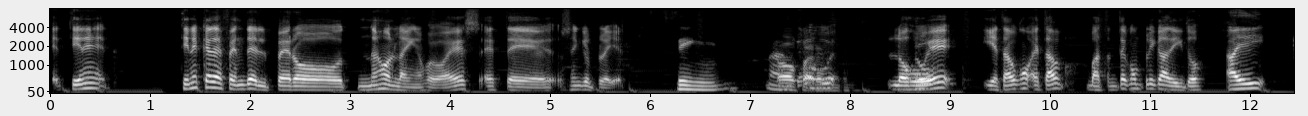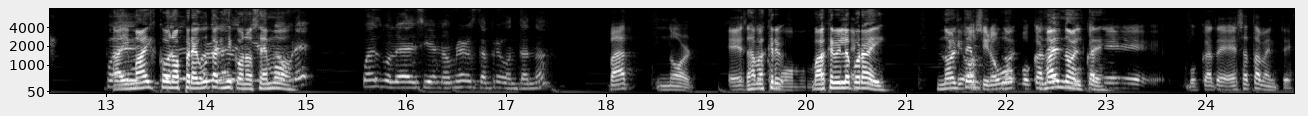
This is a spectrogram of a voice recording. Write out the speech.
eh, tiene, tienes que defender, pero no es online el juego, es este single player. Sin. ah, Oh, jugué- Lo jugué y estaba, estaba bastante complicadito. Ahí, ¿Puedes- ahí Marco nos pregunta que si decir conocemos. ¿Puedes volver a decir el nombre? Lo están preguntando. Bad North. Es déjame escribir, como- voy a escribirlo por es que- ahí. es que- Norte, o si no, nor- búscate, mal norte. búscate, búscate- exactamente.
